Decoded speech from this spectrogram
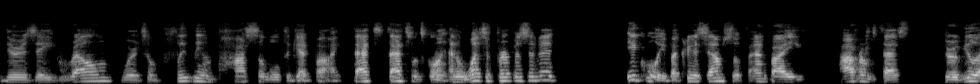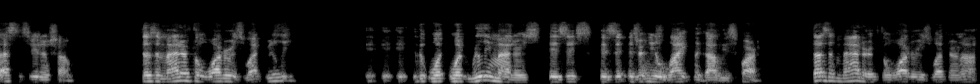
there is a realm where it's completely impossible to get by. That's that's what's going. And what's the purpose of it? Equally by Kriyas Yam Suf and by Avram's test to reveal the essence of Yidden Doesn't matter if the water is wet, really. It, it, it, what what really matters is is is, is there any light in the godly spark? Doesn't matter if the water is wet or not.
